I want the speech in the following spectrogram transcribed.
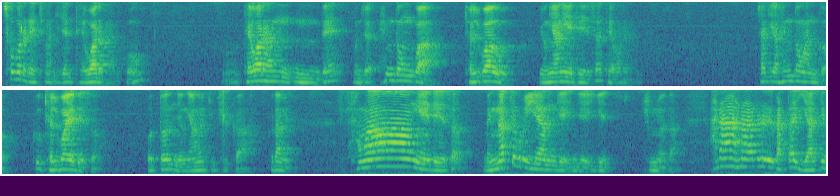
처벌을 했지만 이제는 대화를 하고 어, 대화를 하는데 먼저 행동과 결과의 영향에 대해서 대화를 합니다. 자기가 행동한 거, 그 결과에 대해서 어떤 영향을 끼칠까. 그 다음에 상황에 대해서 맥락적으로 이해하는 게 이제 이게 중요하다. 하나하나를 갖다 이야기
